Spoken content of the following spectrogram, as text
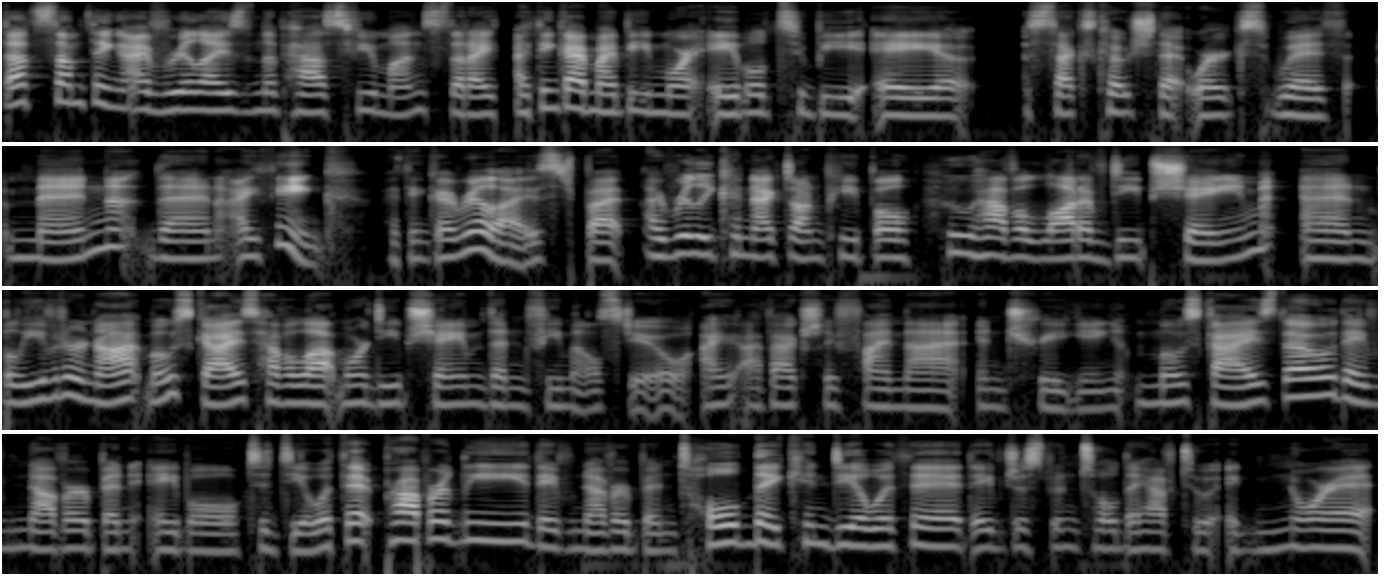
that's something I've realized in the past few months that I, I think I might be more able to be a sex coach that works with men than I think. I think I realized, but I really connect on people who have a lot of deep shame. And believe it or not, most guys have a lot more deep shame than females do. I, I've actually find that intriguing. Most guys, though, they've never been able to deal with it properly. They've never been told they can deal with it. They've just been told they have to ignore it,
